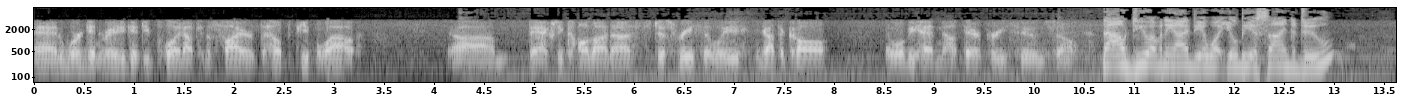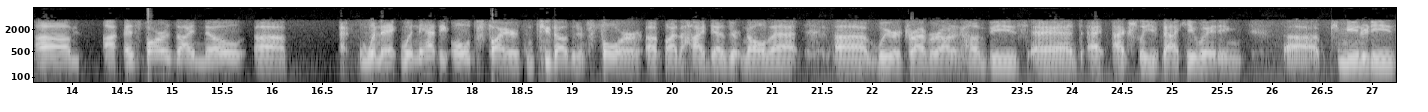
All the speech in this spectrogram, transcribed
and we're getting ready to get deployed out to the fires to help the people out. Um, they actually called on us just recently, got the call, and we'll be heading out there pretty soon. So Now, do you have any idea what you'll be assigned to do? Um, as far as I know, uh, when they when they had the old fires in 2004 up by the high desert and all that, uh, we were driving around in Humvees and a actually evacuating uh, communities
